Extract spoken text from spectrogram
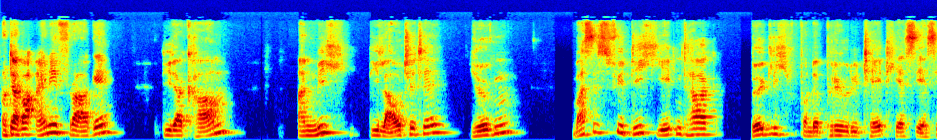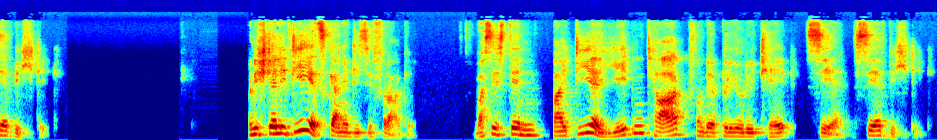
Und da war eine Frage, die da kam an mich, die lautete, Jürgen, was ist für dich jeden Tag wirklich von der Priorität her sehr, sehr wichtig? Und ich stelle dir jetzt gerne diese Frage. Was ist denn bei dir jeden Tag von der Priorität sehr, sehr wichtig?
